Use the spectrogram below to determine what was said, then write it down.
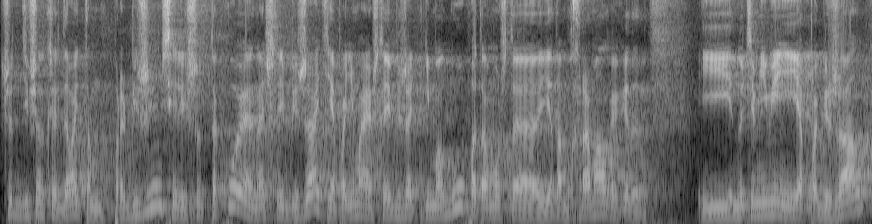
что-то девчонки сказали, давай там пробежимся или что-то такое. Начали бежать. Я понимаю, что я бежать не могу, потому что я там хромал как этот. И, но тем не менее я побежал.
